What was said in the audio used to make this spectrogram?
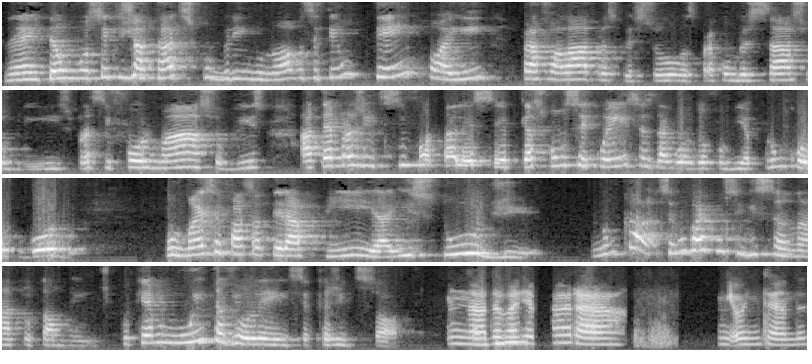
Né? Então, você que já está descobrindo nova, você tem um tempo aí para falar para as pessoas, para conversar sobre isso, para se formar sobre isso, até para a gente se fortalecer, porque as consequências da gordofobia para um corpo gordo, por mais que você faça terapia e estude, nunca, você não vai conseguir sanar totalmente, porque é muita violência que a gente sofre. Nada é vai reparar. Eu entendo.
